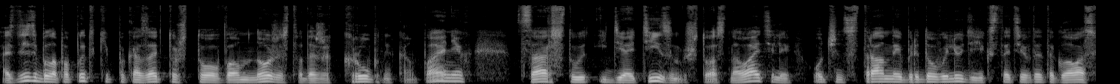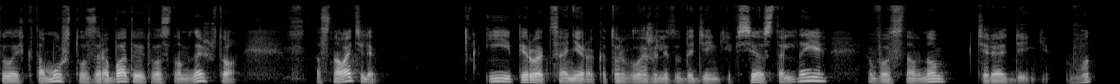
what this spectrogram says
А здесь была попытка показать то, что во множество даже крупных компаниях царствует идиотизм, что основатели очень странные бредовые люди. И, кстати, вот эта глава свелась к тому, что зарабатывают в основном, знаешь что? Основатели и первые акционеры, которые вложили туда деньги. Все остальные в основном теряют деньги. Вот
